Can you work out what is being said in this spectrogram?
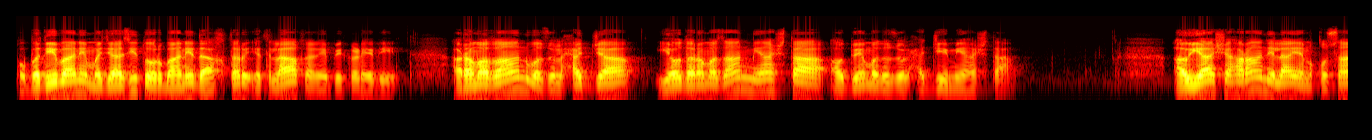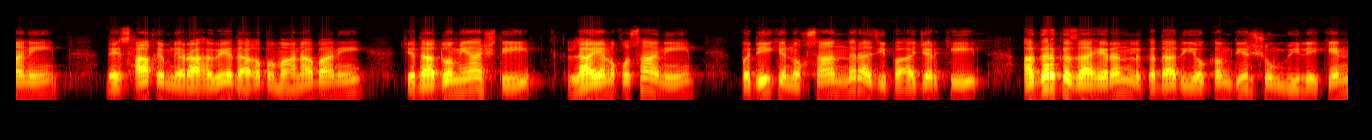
خو په دې باندې مجازي تور باندې د اختر اطلاق غي پکړې دي رمضان و ذوالحجه یو د رمضان میاشتا او دویمه د ذوالحجې میاشتا او یا شهران لا ينقصانی د اسحاق ابن راهوی داغه په معنا باندې چې دا دو میاشتي لا ينقصانی په دې کې نقصان ناراضي په اجر کې اگر که ظاهرا لکه دا د یو کم دیر شوم وی لیکن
